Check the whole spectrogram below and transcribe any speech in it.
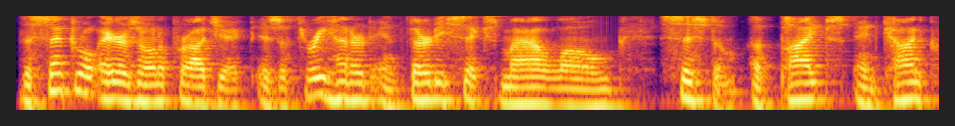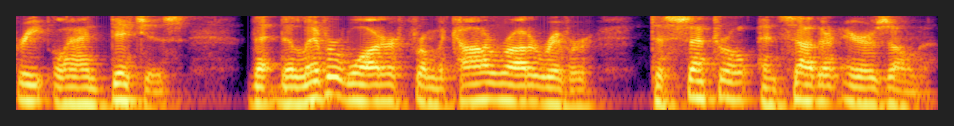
The Central Arizona Project is a 336 mile long system of pipes and concrete lined ditches that deliver water from the Colorado River to central and southern Arizona.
